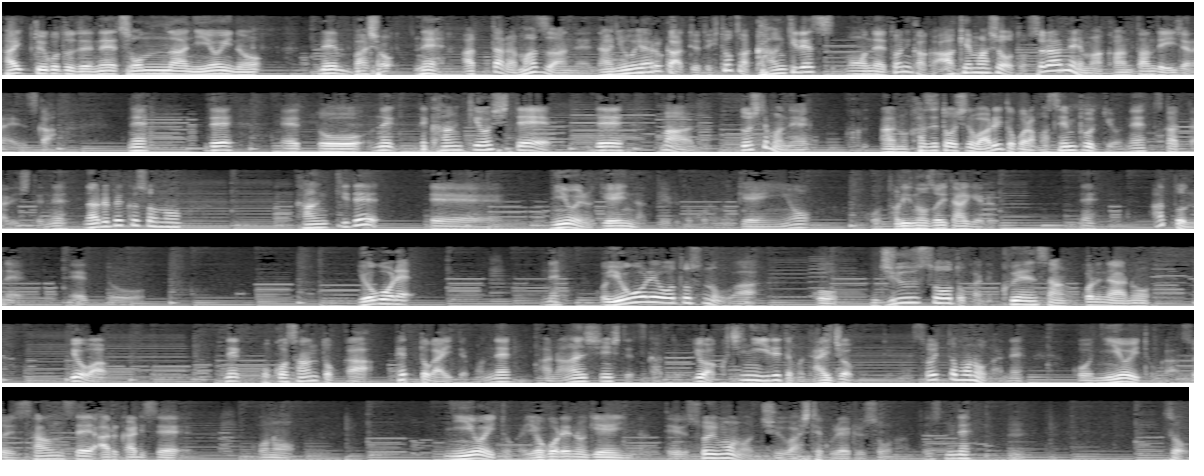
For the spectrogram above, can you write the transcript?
はい、ということでね、そんな匂いのね、場所、ね、あったら、まずはね、何をやるかっていうと、一つは換気です。もうね、とにかく開けましょうと。それはね、まあ簡単でいいじゃないですか。ね。で、えっと、ね、で、換気をして、で、まあ、どうしてもね、あの、風通しの悪いところは、まあ、扇風機をね、使ったりしてね、なるべくその、換気で、えー、匂いの原因になっているところの原因を、こう、取り除いてあげる。ね。あとね、えっと、汚れ。ね。汚れを落とすのは、こう、重曹とかね、クエン酸。これね、あの、要は、ね、お子さんとかペットがいてもね、あの、安心して使って、要は口に入れても大丈夫っていうね、そういったものがね、こう、匂いとか、そういう酸性、アルカリ性、この、匂いとか汚れの原因なっている、そういうものを中和してくれるそうなんですね。うん。そう。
